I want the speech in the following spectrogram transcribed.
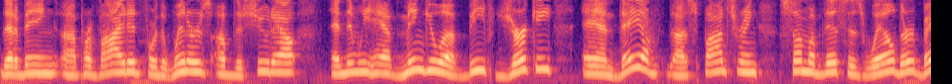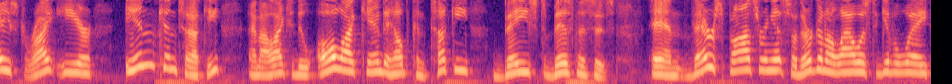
that are being uh, provided for the winners of the shootout. And then we have Mingua Beef Jerky, and they are uh, sponsoring some of this as well. They're based right here in Kentucky, and I like to do all I can to help Kentucky based businesses and they're sponsoring it, so they're going to allow us to give away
